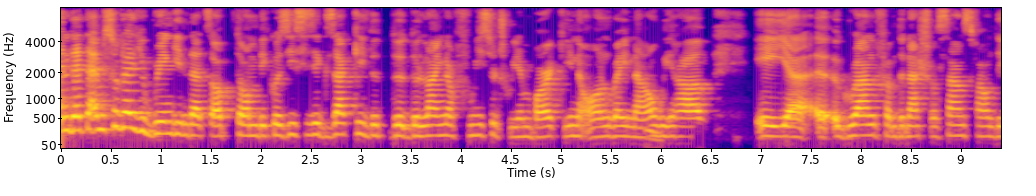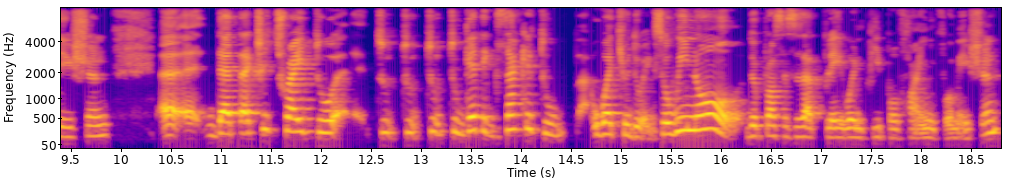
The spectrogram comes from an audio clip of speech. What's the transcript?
and that I'm so glad you bring in that up, Tom, because this is exactly the, the, the line of research we're embarking on right now. Mm. We have a, uh, a grant from the National Science Foundation uh, that actually tried to, to, to, to, to get exactly to what you're doing. So we know the processes at play when people find information.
